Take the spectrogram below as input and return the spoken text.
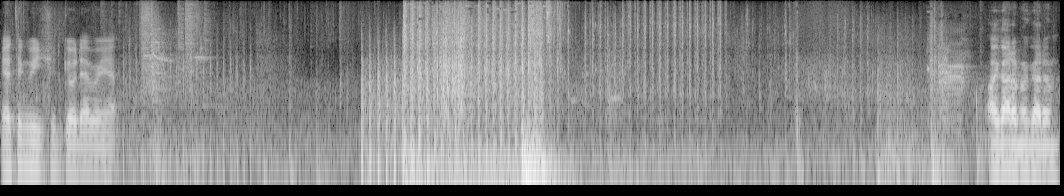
Yeah, I think we should go that way, yeah. I got him, I got him.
